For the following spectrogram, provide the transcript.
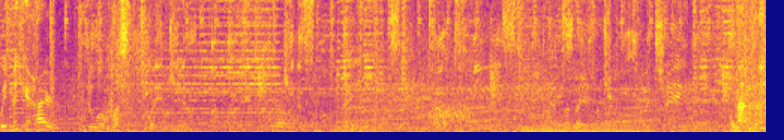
Wait, make it higher. Do a must split. Not done,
